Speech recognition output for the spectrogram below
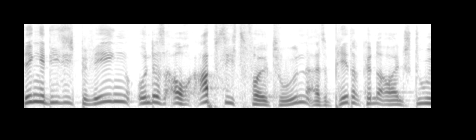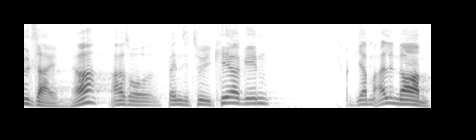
Dinge, die sich bewegen und das auch absichtsvoll tun. Also Peter könnte auch ein Stuhl sein. Ja? Also wenn Sie zu Ikea gehen, die haben alle Namen.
